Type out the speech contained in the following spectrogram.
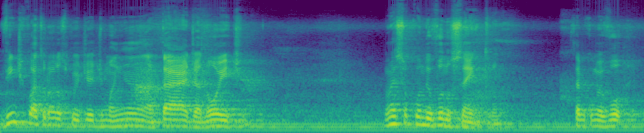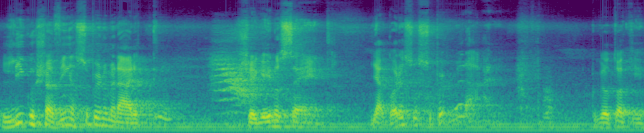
24 horas por dia, de manhã, à tarde, à noite. Não é só quando eu vou no centro. Sabe como eu vou? Ligo a chavinha supernumerária. Cheguei no centro. E agora eu sou supernumerário. Porque eu estou aqui.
